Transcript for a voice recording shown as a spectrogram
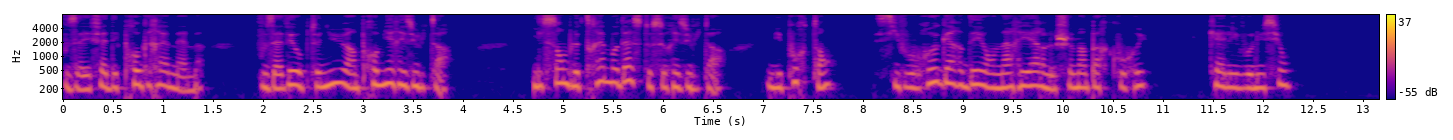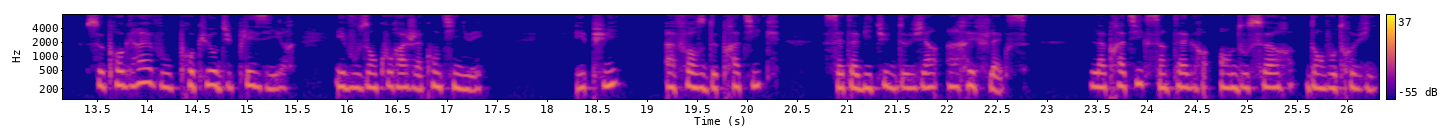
Vous avez fait des progrès même vous avez obtenu un premier résultat. Il semble très modeste ce résultat, mais pourtant, si vous regardez en arrière le chemin parcouru, quelle évolution. Ce progrès vous procure du plaisir et vous encourage à continuer. Et puis, à force de pratique, cette habitude devient un réflexe. La pratique s'intègre en douceur dans votre vie.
